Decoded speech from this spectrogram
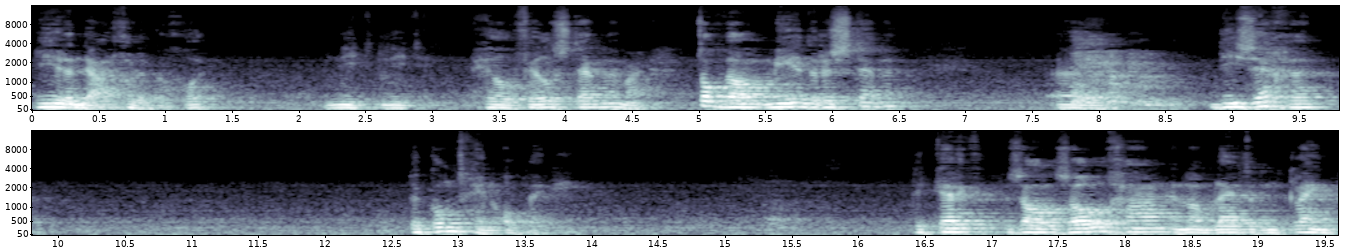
Hier en daar gelukkig hoor. Niet, niet heel veel stemmen, maar toch wel meerdere stemmen. Uh, die zeggen, er komt geen opwekking. De kerk zal zo gaan en dan blijft er een klein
